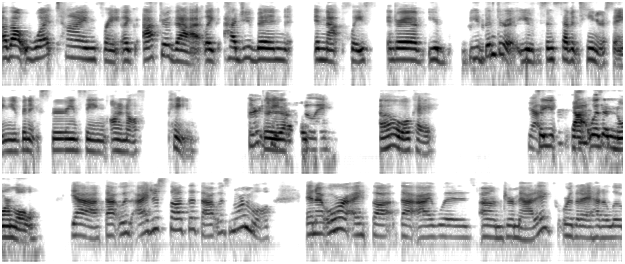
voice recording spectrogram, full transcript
about what time frame, like after that, like had you been in that place, Andrea, you'd you'd been through it. You've since 17, you're saying you've been experiencing on and off pain. 13 actually. Oh, okay. Yeah. So you, that was a normal. Yeah, that was I just thought that that was normal. and I, or I thought that I was um, dramatic or that I had a low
